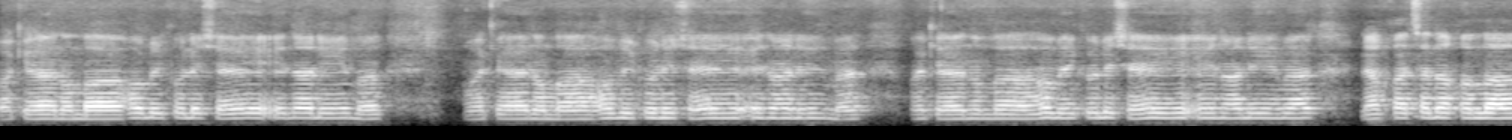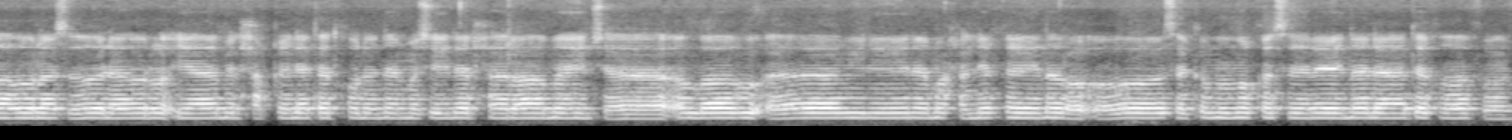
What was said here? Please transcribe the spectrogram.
وكان الله بكل شيء عليما. وكان الله بكل شيء عليما. وكان الله بكل شيء عليما. لقد صدق الله رسوله الرؤيا بالحق لتدخلن المسجد الحرام إن شاء الله. آمنين محلقين رؤوسكم مقصرين لا تخافون.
